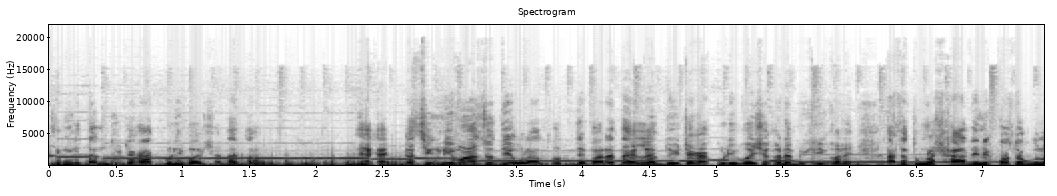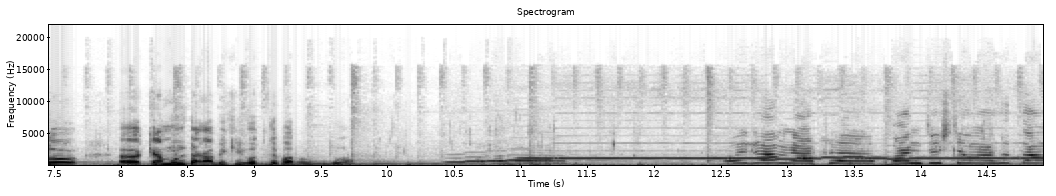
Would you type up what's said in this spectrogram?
চিংড়ির দাম দুই টাকা কুড়ি পয়সা তাই তো? এক একটা চিংড়ি মাছ যদি ওরা ধরতে পারে তাহলে দুই টাকা কুড়ি পয়সা করে বিক্রি করে। আচ্ছা তোমরা সারাদিনে কতগুলো কেমন টাকা বিক্রি করতে পারো? দাম একশো পঞ্চাশ টাকা মাছের দাম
